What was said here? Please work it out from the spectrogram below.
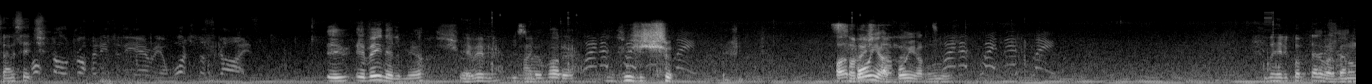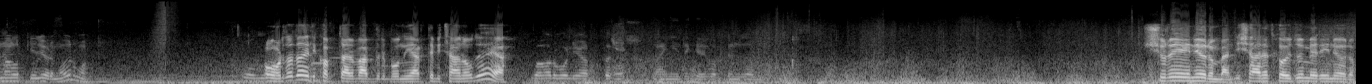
Sen seç. Ev, eve inelim ya. Şu Eve mi? Bizim Hangi- ev var ya. Şu. Soru. Bonyard. Olur. Şurada helikopter var. Ben onu alıp geliyorum olur mu? Olur. Orada da helikopter vardır. Bunu yerde bir tane oluyor ya. Var Bonyard'da. Olsun. Ben yedek helikopterimizi alayım. Şuraya iniyorum ben. İşaret koyduğum yere iniyorum.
